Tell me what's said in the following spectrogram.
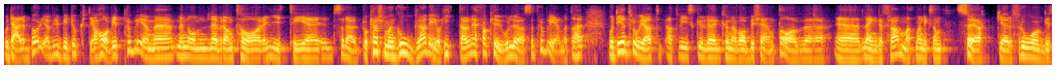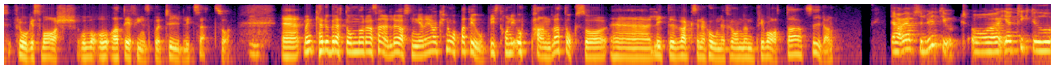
och där börjar vi bli duktiga. Har vi ett problem med, med någon leverantör, IT, sådär, då kanske man googlar det och hittar en FAQ och löser problemet. Och, här, och det tror jag att, att vi skulle kunna vara betjänta av eh, längre fram. Att man liksom söker fråge, frågesvars och, och, att det finns på ett tydligt sätt. Så. Mm. Eh, men kan du berätta om några så här lösningar ni har knåpat ihop? Visst har ni upphandlat också eh, lite vaccinationer från den privata sidan? Det har vi absolut gjort och jag tyckte ju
